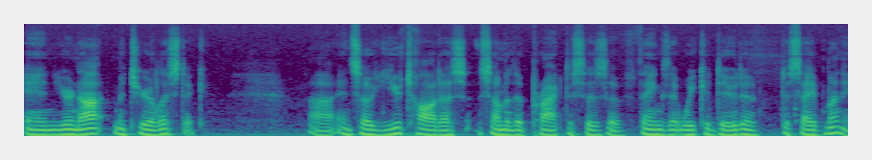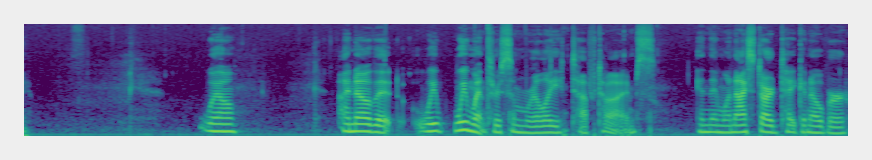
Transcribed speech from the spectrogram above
and you're not materialistic. Uh, and so you taught us some of the practices of things that we could do to, to save money. Well, I know that we we went through some really tough times, and then when I started taking over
